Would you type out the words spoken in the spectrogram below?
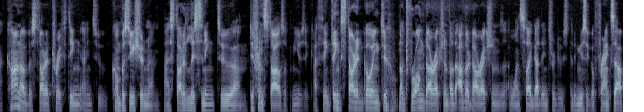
I kind of started drifting into composition and I started listening to um, different styles of music. I think things started going to not wrong direction, but other directions once I got introduced to the music of Frank Zappa.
